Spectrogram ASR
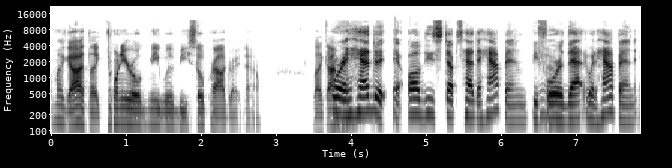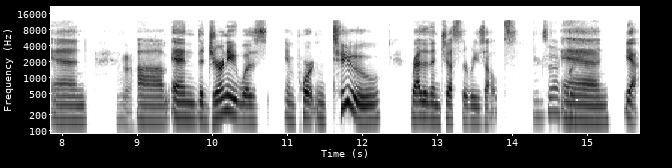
oh my God, like 20 year old me would be so proud right now. Like I'm or it had to all these steps had to happen before that would happen and yeah. um and the journey was important too rather than just the results Exactly. and yeah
